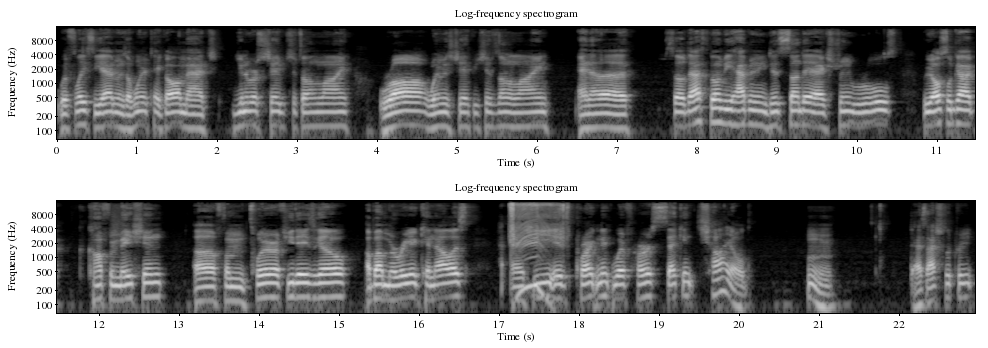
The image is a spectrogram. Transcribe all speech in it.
with Lacey Evans, a winner take all match. Universal Championships on the line, Raw Women's Championships on the line, and uh, so that's going to be happening this Sunday at Extreme Rules. We also got confirmation uh from Twitter a few days ago about Maria Kanellis and she is pregnant with her second child. Hmm. That's actually pretty.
